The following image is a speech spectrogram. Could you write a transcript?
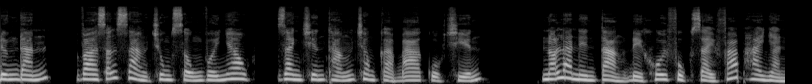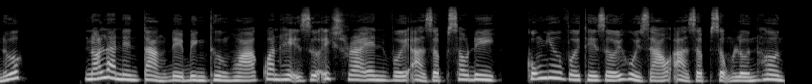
đứng đắn và sẵn sàng chung sống với nhau, giành chiến thắng trong cả ba cuộc chiến. Nó là nền tảng để khôi phục giải pháp hai nhà nước. Nó là nền tảng để bình thường hóa quan hệ giữa Israel với Ả Rập Saudi, cũng như với thế giới Hồi giáo Ả Rập rộng lớn hơn.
